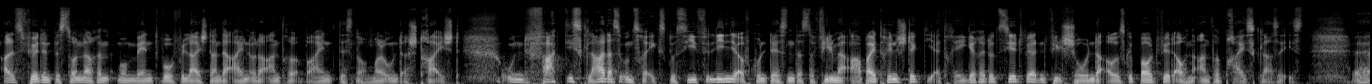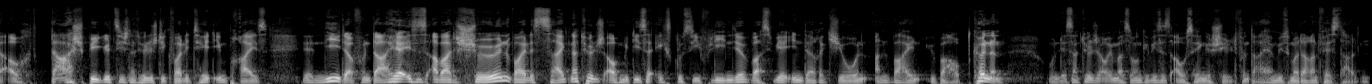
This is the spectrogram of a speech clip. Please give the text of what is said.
als für den besonderen Moment, wo vielleicht dann der ein oder andere Wein das nochmal unterstreicht. Und Fakt ist klar, dass unsere Exklusivlinie aufgrund dessen, dass da viel mehr Arbeit drinsteckt, die Erträge reduziert werden, viel schonender ausgebaut wird, auch eine andere Preisklasse ist. Äh, auch da spiegelt sich natürlich die Qualität im Preis äh, nieder. Von daher ist es aber schön, weil es zeigt natürlich auch mit dieser Exklusivlinie, was wir in der Region an Wein überhaupt können. Und das ist natürlich auch immer so ein gewisses Aushängeschild. Von daher müssen wir daran festhalten.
